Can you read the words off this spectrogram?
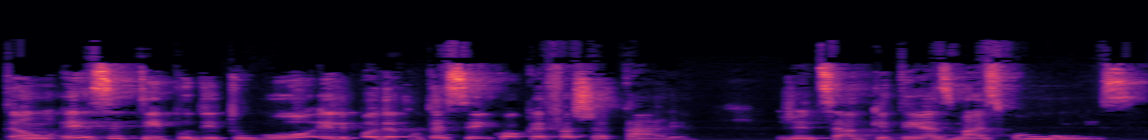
Então, esse tipo de tumor, ele pode acontecer em qualquer faixa etária. A gente sabe que tem as mais comuns.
